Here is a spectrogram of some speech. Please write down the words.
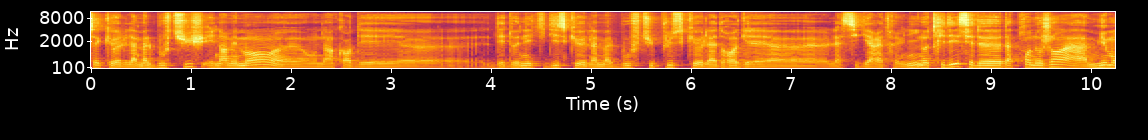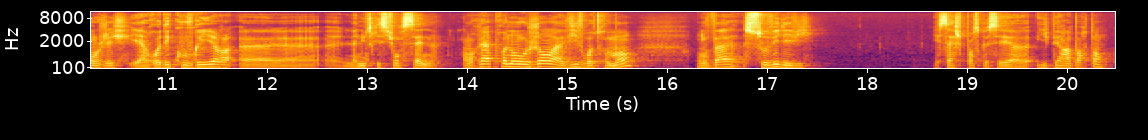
Sait que la malbouffe tue énormément. Euh, on a encore des, euh, des, données qui disent que la malbouffe tue plus que la drogue et euh, la cigarette réunies. Notre idée, c'est d'apprendre aux gens à mieux manger et à redécouvrir la nutrition saine. En réapprenant aux gens à vivre autrement, on va sauver des vies. Et ça, je pense que c'est hyper important.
